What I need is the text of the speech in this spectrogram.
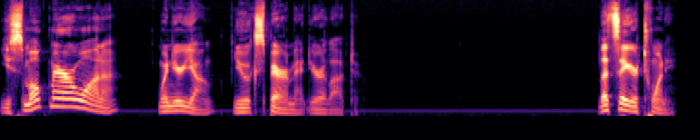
You smoke marijuana when you're young, you experiment, you're allowed to. Let's say you're 20.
